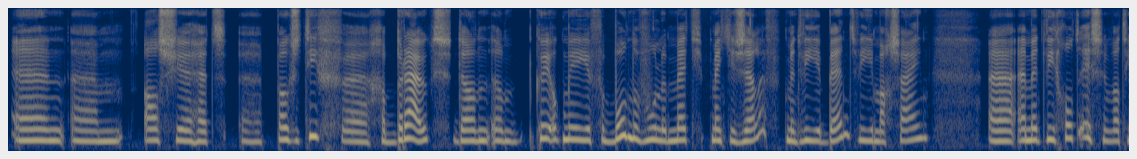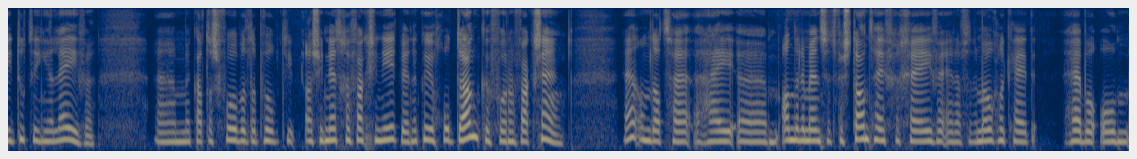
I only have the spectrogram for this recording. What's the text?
En um, als je het uh, positief uh, gebruikt, dan kun je ook meer je verbonden voelen met, met jezelf, met wie je bent, wie je mag zijn uh, en met wie God is en wat hij doet in je leven. Um, ik had als voorbeeld dat bijvoorbeeld als je net gevaccineerd bent, dan kun je God danken voor een vaccin. Omdat hij, hij andere mensen het verstand heeft gegeven en dat ze de mogelijkheid hebben om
